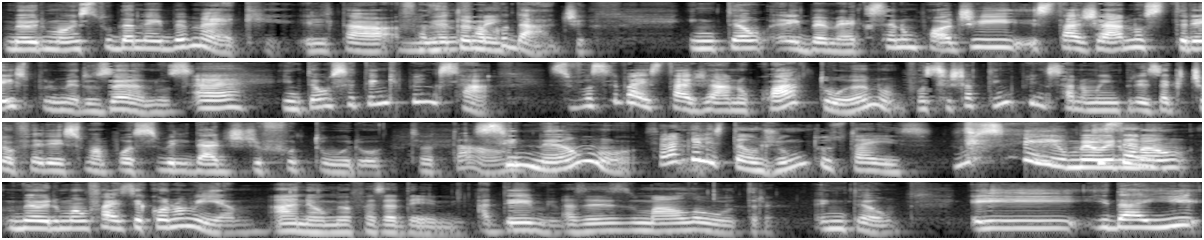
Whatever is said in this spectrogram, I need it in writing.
Meu irmão estuda na IBMEC. Ele está fazendo faculdade. Também. Então, IBMEC, você não pode estagiar nos três primeiros anos. É. Então, você tem que pensar. Se você vai estagiar no quarto ano, você já tem que pensar numa empresa que te ofereça uma possibilidade de futuro. Total. Se não... Será que eles estão juntos, Thaís? Não sei. O meu irmão, meu irmão faz economia. Ah, não. O meu faz ADM. ADM? Às vezes uma aula ou outra. Então... E, e daí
